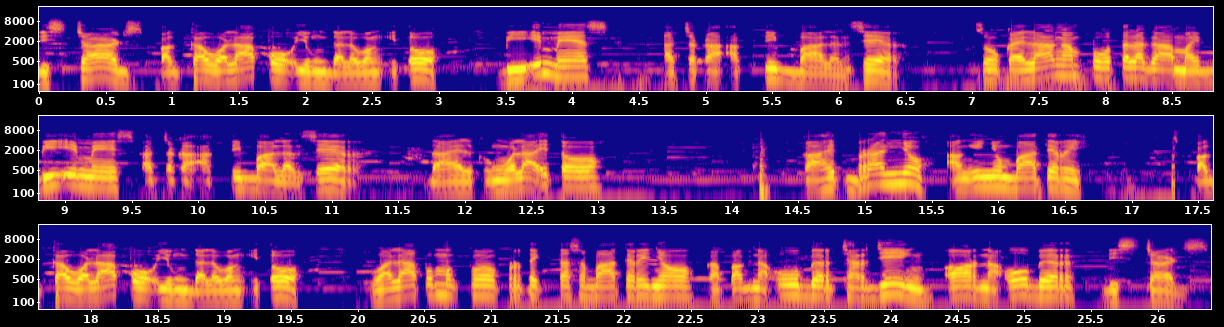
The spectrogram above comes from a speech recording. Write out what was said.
discharge pagka wala po yung dalawang ito, BMS at saka active balancer. So kailangan po talaga may BMS at saka active balancer dahil kung wala ito kahit brand nyo ang inyong battery pagka wala po yung dalawang ito. Wala po magprotekta sa battery nyo kapag na overcharging or na over discharge.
